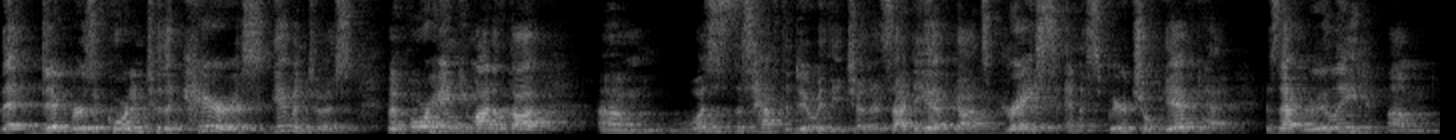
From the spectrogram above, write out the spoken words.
that differs according to the charis given to us. Beforehand, you might have thought, um, what does this have to do with each other? This idea of God's grace and a spiritual gift, does that really um,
